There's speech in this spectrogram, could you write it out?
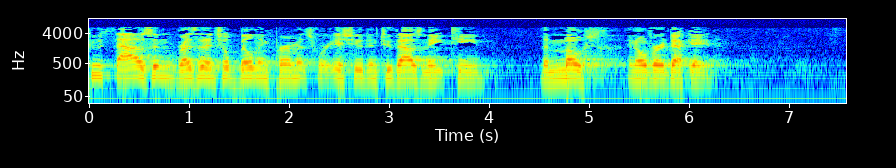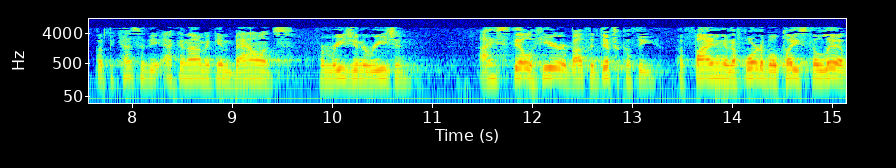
2,000 residential building permits were issued in 2018, the most in over a decade. But because of the economic imbalance from region to region, I still hear about the difficulty of finding an affordable place to live.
